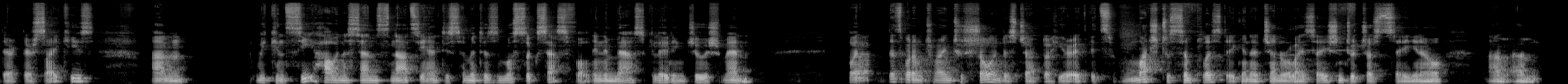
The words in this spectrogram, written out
their, their psyches. Um, we can see how in a sense nazi anti-semitism was successful in emasculating jewish men but that's what I'm trying to show in this chapter here. It, it's much too simplistic in a generalization to just say, you know, um, um,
